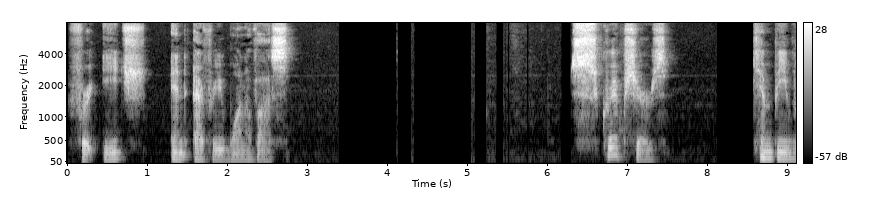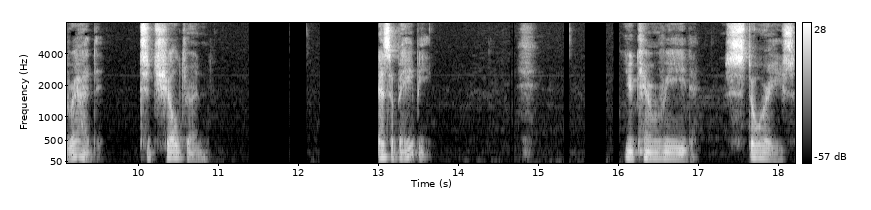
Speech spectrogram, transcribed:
for each and every one of us. scriptures can be read to children as a baby. You can read stories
